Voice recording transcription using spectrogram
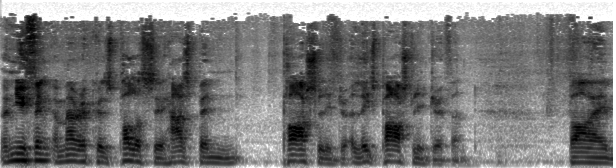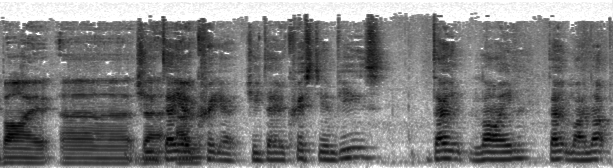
And you think America's policy has been partially, at least partially driven by by uh, Judeo own- yeah, Judeo Christian views don't line don't line up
